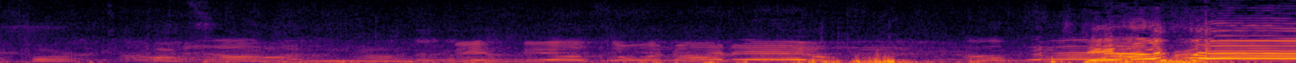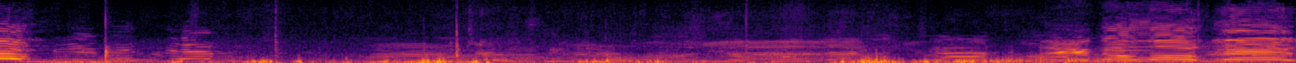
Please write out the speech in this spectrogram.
Stay with him. Stay with them. There you go, Logan.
